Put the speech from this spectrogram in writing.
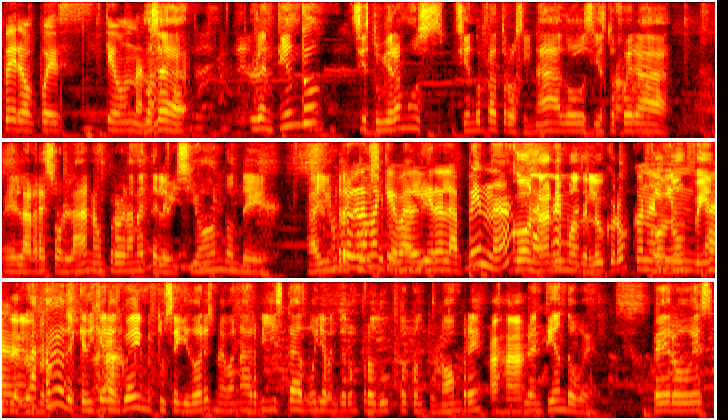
Pero pues, ¿qué onda, no? O sea, lo entiendo si estuviéramos siendo patrocinados, si esto fuera eh, La Resolana, un programa de televisión donde hay un, un programa que valiera la pena. Con ánimos de lucro, Con con, alguien- un fin ah, de lucro. Ajá, de que dijeras, güey, tus seguidores me van a dar vistas, voy a vender un producto con tu nombre. Ajá. Lo entiendo, güey. Pero es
